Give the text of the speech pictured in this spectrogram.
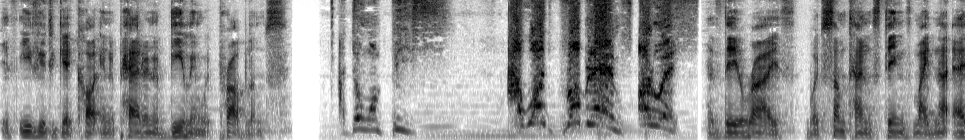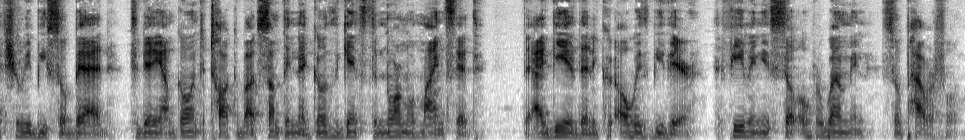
It's easy to get caught in a pattern of dealing with problems. I don't want peace. I want problems always. as they arise, but sometimes things might not actually be so bad. Today I'm going to talk about something that goes against the normal mindset. The idea that it could always be there. The feeling is so overwhelming, so powerful.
